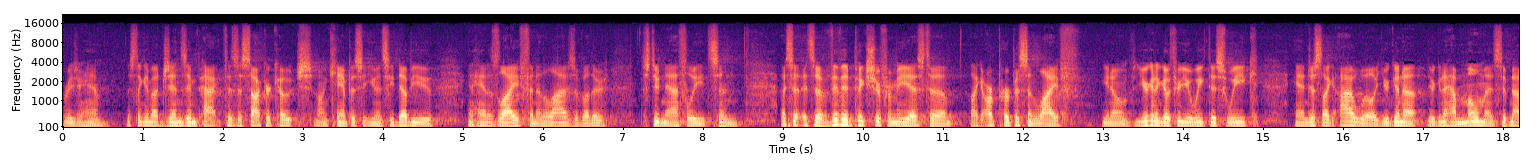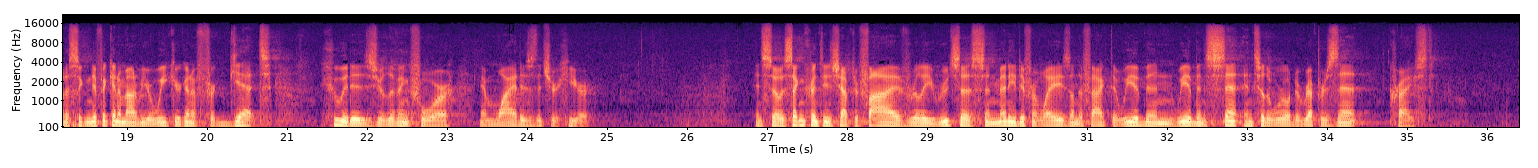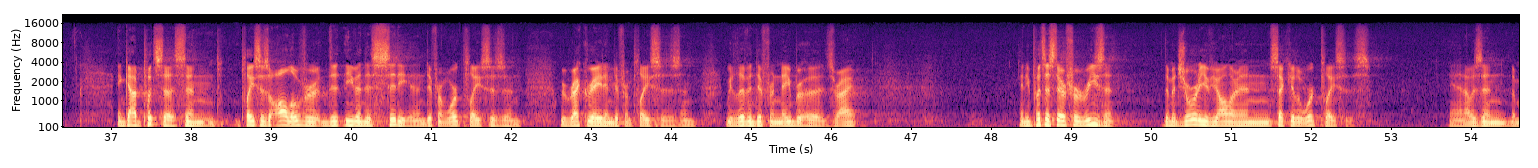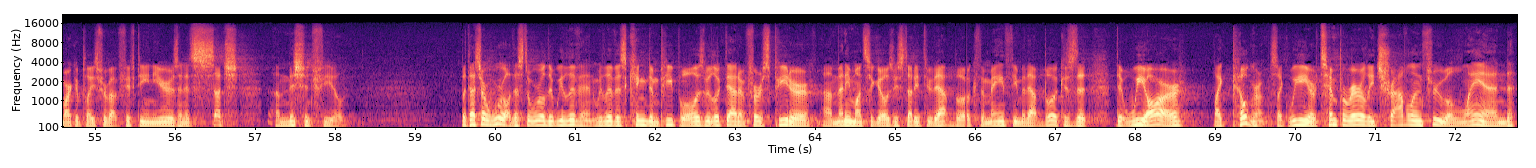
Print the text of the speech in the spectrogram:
Raise your hand. I was thinking about Jen's impact as a soccer coach on campus at UNCW in Hannah's life and in the lives of other student athletes. And it's a, it's a vivid picture for me as to like our purpose in life. You know, you're going to go through your week this week, and just like I will, you're going to you're going to have moments, if not a significant amount of your week, you're going to forget who it is you're living for and why it is that you're here. And so 2 Corinthians chapter 5 really roots us in many different ways on the fact that we have been, we have been sent into the world to represent Christ. And God puts us in places all over, even this city, and different workplaces, and we recreate in different places, and we live in different neighborhoods, right? And He puts us there for a reason. The majority of y'all are in secular workplaces. And I was in the marketplace for about 15 years, and it's such a mission field. But that's our world. That's the world that we live in. We live as kingdom people. As we looked at in 1 Peter uh, many months ago, as we studied through that book, the main theme of that book is that, that we are like pilgrims. Like we are temporarily traveling through a land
